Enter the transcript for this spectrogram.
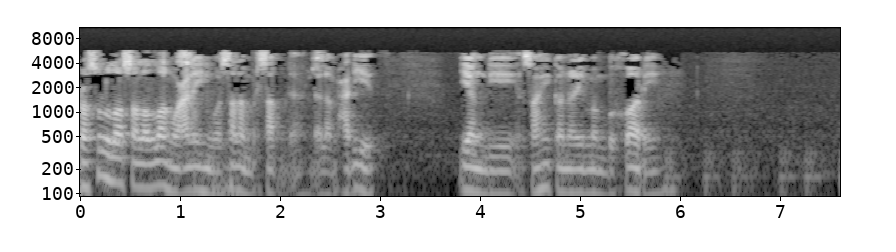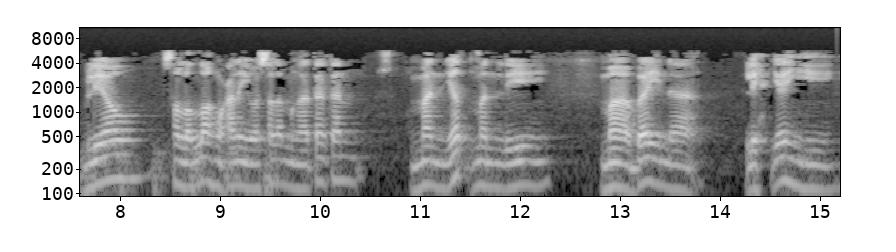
Rasulullah sallallahu alaihi wasallam bersabda dalam hadis yang disahihkan oleh Imam Bukhari. Beliau sallallahu alaihi wasallam mengatakan, "Man yatman li ma baina lihyaihi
